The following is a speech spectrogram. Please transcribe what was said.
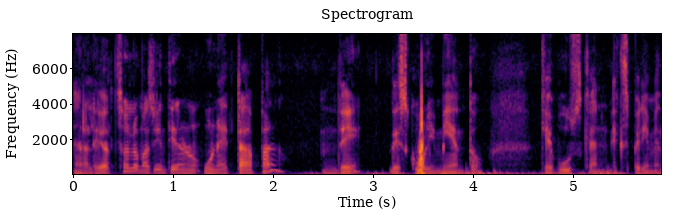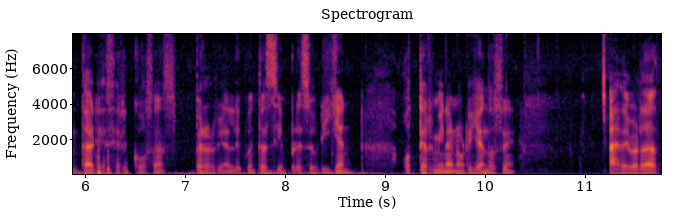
En realidad solo más bien tienen una etapa de descubrimiento que buscan experimentar y hacer cosas, pero al final de cuentas siempre se orillan o terminan orillándose a de verdad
